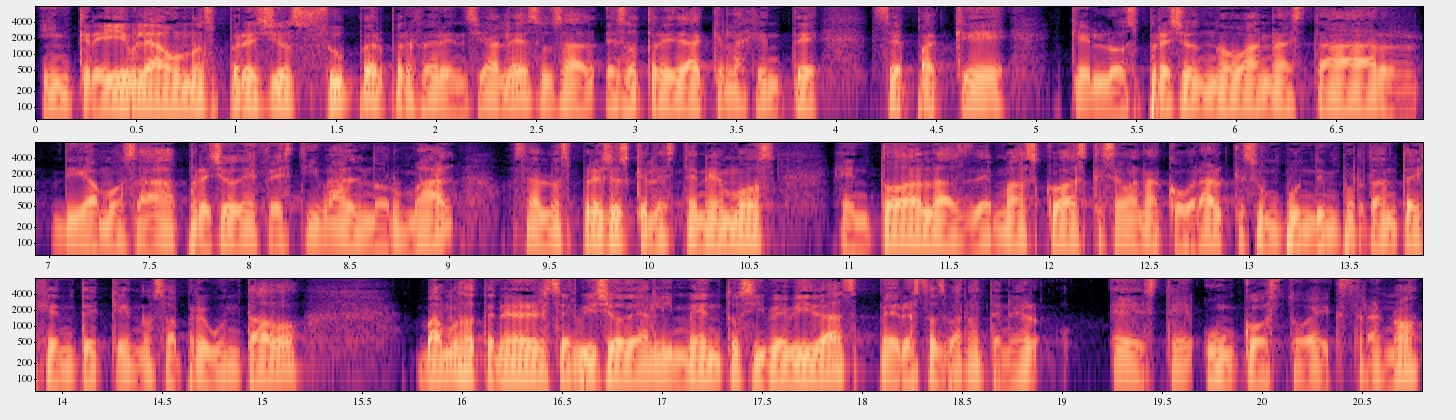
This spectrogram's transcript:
increíble a unos precios súper preferenciales. O sea, es otra idea que la gente sepa que, que los precios no van a estar, digamos, a precio de festival normal. O sea, los precios que les tenemos en todas las demás cosas que se van a cobrar, que es un punto importante. Hay gente que nos ha preguntado. Vamos a tener el servicio de alimentos y bebidas, pero estas van a tener este un costo extra, ¿no?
